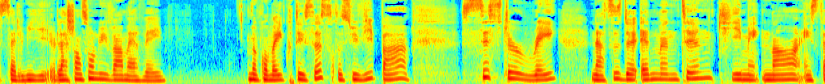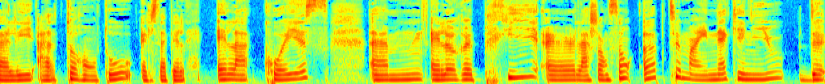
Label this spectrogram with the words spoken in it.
ça lui la chanson lui va à merveille donc, on va écouter ça. Ce sera suivi par Sister Ray, une artiste de Edmonton qui est maintenant installée à Toronto. Elle s'appelle Ella Coyes. Euh, elle a repris euh, la chanson Up to My Neck in You de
